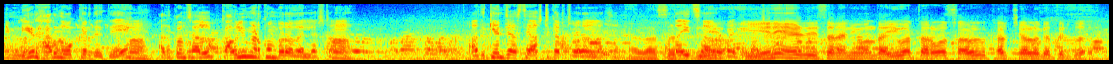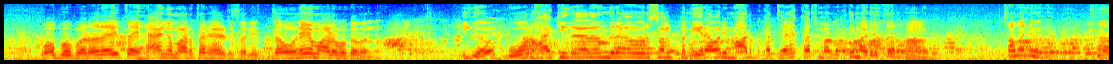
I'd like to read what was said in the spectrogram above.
ನಿಮ್ ನೀರ್ ಹರಿದು ಹೋಗ್ತಿರ್ತೈತಿ. ಅದಕ್ಕೊಂದ್ ಸ್ವಲ್ಪ ಕಾವಲಿ ಮಾಡ್ಕೊಂಡ್ ಬರೋದಲ್ಲ ಅಷ್ಟ. ಹಾಂ. ಅದಕ್ಕೇನ್ ಜಾಸ್ತಿ ಅಷ್ಟು ಖರ್ಚು ಬರಲ್ಲ ಸರ್. ಅಲ್ಲ ಒಂದು ಐದು ಸಾವಿರ ರೂಪಾಯಿ ನೀವು ಏನೇ ಹೇಳ್ರಿ ಸರ್ ನೀವು ಒಂದು ಐವತ್ತು ಅರವತ್ತು ಸಾವಿರದ ಖರ್ಚು ಹೇಳಕತ್ತೀರಿ ಸರ್. ಒಬ್ಬ ಬಡ ರೈತ ಹ್ಯಾಂಗೆ ಮಾಡ್ತಾನೆ ಹೇಳ್ರಿ ಸರ್ ಇದ್ದವನೇ ಮಾಡ್ಬೇಕು ಅದನ್ನು. ಈಗ ಬೋರ್ ಹಾಕಿದ್ರೆ ಅಂದ್ರೆ ಅವ್ರು ಸ್ವಲ್ಪ ನೀರಾವರಿ ಮಾಡ್ಬೇಕಂತ ಹೇಳಿ ಖರ್ಚು ಮಾಡ್ಬೇಕಂತ ಮಾಡಿರ್ತಾರ ಹಾಂ. ಸಾಮಾನ್ಯವಾಗಿ. ಹಾ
